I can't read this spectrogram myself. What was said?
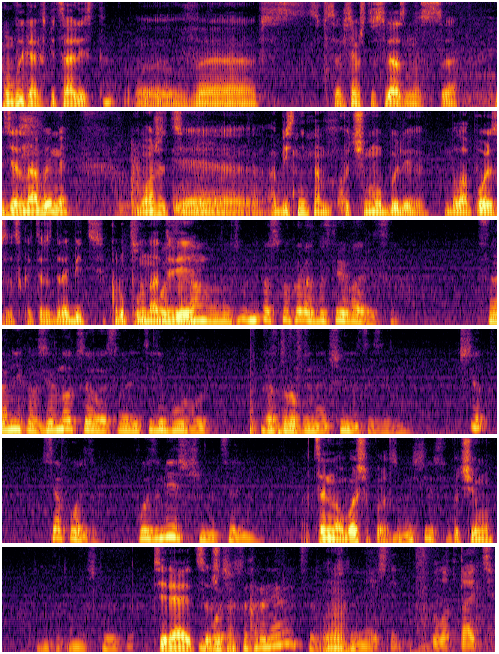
Вы как специалист э, в, в- со всем, что связано с зерновыми, можете э, объяснить нам, почему были, была польза, так сказать, раздробить крупу Что на польза? две. Нам во сколько раз быстрее варится. Сравни, как зерно целое сварить или бургуль, раздробленная пшеница зерно. Все, вся польза. Польза меньше, чем от цельного. От цельного больше пользы? Ну, естественно. Почему? Ну, потому что это Теряется больше что? сохраняется. А. А если глотать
